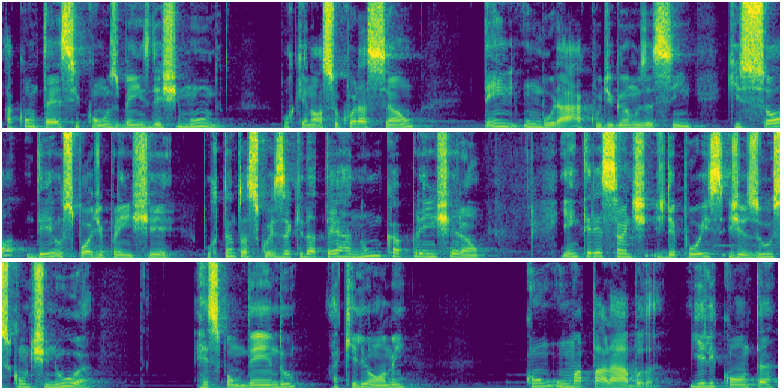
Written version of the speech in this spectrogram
acontece com os bens deste mundo, porque nosso coração tem um buraco, digamos assim, que só Deus pode preencher. Portanto, as coisas aqui da terra nunca preencherão. E é interessante, depois Jesus continua respondendo aquele homem com uma parábola. E ele conta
